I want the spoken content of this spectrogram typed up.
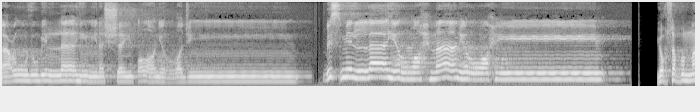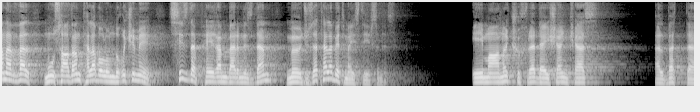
أعوذ بالله من الشيطان الرجيم بسم الله الرحمن الرحيم Yoxsa bundan əvvəl Musadan tələb olunduğu kimi siz də peyğəmbərinizdən möcüzə tələb etmək istəyirsiniz. İmanı küfrə dəyişən kəs əlbəttə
